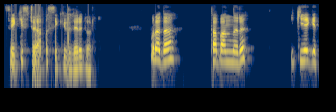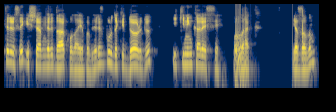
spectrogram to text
8 çarpı 8 üzeri 4. Burada tabanları 2'ye getirirsek işlemleri daha kolay yapabiliriz. Buradaki 4'ü 2'nin karesi olarak yazalım.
